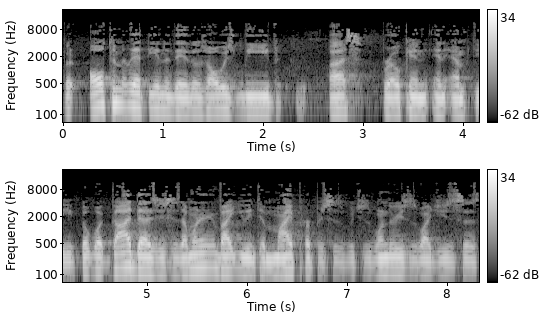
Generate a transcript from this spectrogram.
But ultimately, at the end of the day, those always leave us broken and empty. But what God does, He says, I want to invite you into my purposes, which is one of the reasons why Jesus says,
